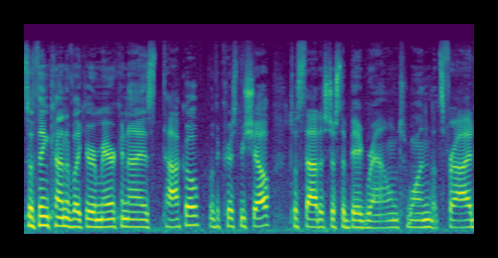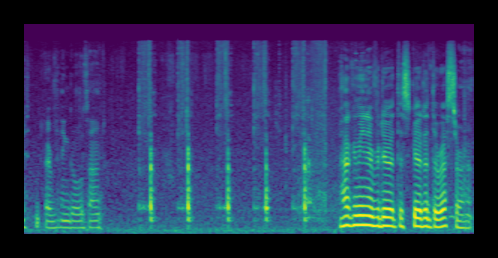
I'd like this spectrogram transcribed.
So think kind of like your Americanized taco with a crispy shell. Tostada is just a big round one that's fried. Everything goes on. How come you never do it this good at the restaurant?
